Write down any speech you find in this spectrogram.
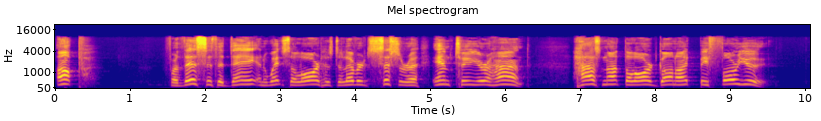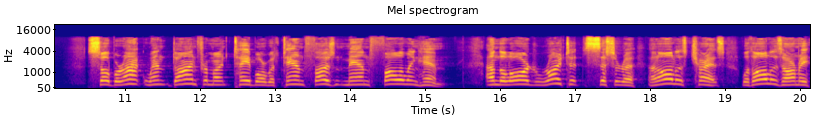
Up, for this is the day in which the Lord has delivered Sisera into your hand. Has not the Lord gone out before you? So Barak went down from Mount Tabor with 10,000 men following him. And the Lord routed Sisera and all his chariots with all his army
